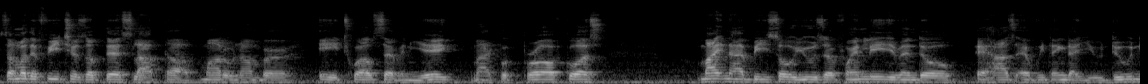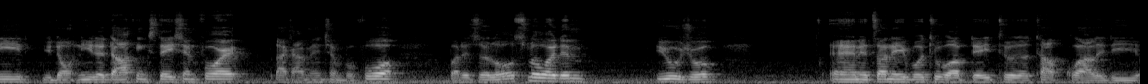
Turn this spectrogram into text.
some of the features of this laptop, model number A1278 MacBook Pro, of course, might not be so user friendly, even though it has everything that you do need. You don't need a docking station for it, like I mentioned before, but it's a little slower than usual and it's unable to update to the top quality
